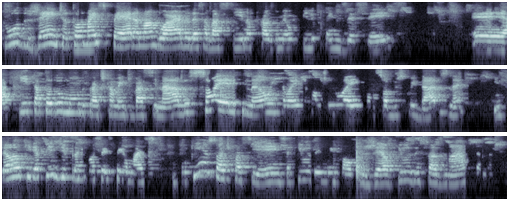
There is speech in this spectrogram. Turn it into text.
tudo. Gente, eu estou na espera, no aguardo dessa vacina, por causa do meu filho que tem 16. É, aqui está todo mundo praticamente vacinado, só ele que não, então a gente continua aí sob os cuidados, né? Então eu queria pedir para que vocês tenham mais um pouquinho só de paciência, que usem muito álcool gel, que usem suas máscaras,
